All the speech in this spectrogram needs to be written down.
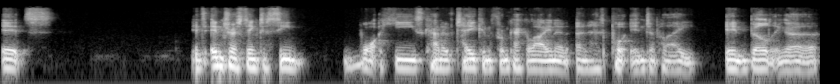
it's it's interesting to see what he's kind of taken from Kekalainen and, and has put into play in building a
